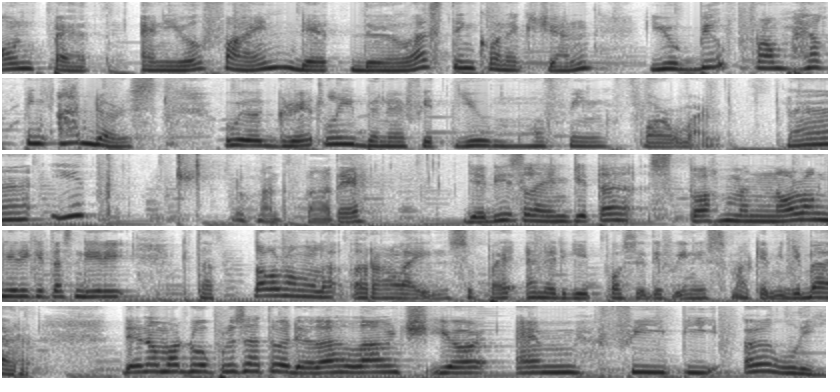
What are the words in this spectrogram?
own path and you'll find that the lasting connection you build from helping others will greatly benefit you moving forward. Nah itu, Duh, mantap banget ya. Jadi selain kita setelah menolong diri kita sendiri, kita tolonglah orang lain supaya energi positif ini semakin menyebar. Dan nomor 21 adalah launch your MVP early.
